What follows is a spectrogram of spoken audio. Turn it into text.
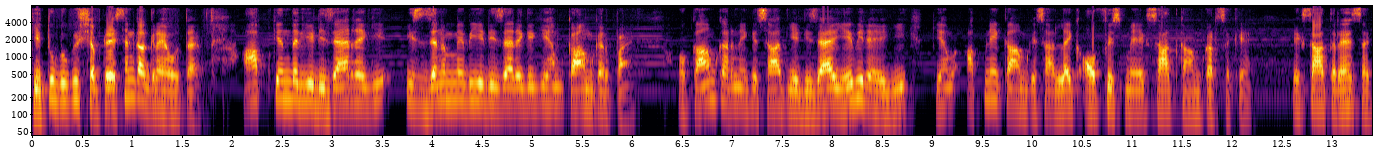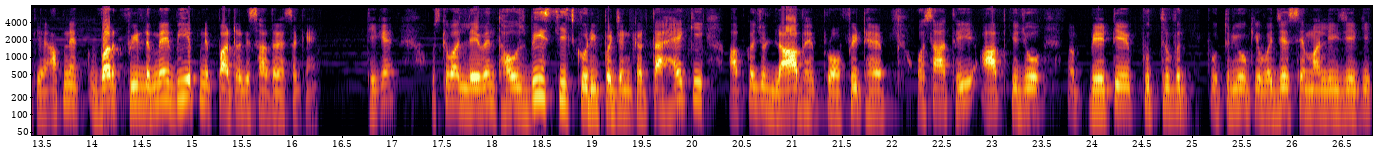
केतु क्योंकि सेपरेशन का ग्रह होता है, आपके अंदर ये डिज़ायर रहेगी, इस जन्म में भी ये डिज़ायर रहेगी कि हम काम कर पाएँ। और काम करने के साथ ये डिज़ायर ये भी रहेगी कि हम अपने काम के साथ लाइक ऑफ़िस में एक साथ काम कर सकें, एक साथ रह सकें, अपने वर्क फ़ील्ड में भी अपने पार्टनर के साथ रह सकें। ठीक है? उसके बाद इलेवेंथ हाउस भी इस चीज़ को रिप्रेजेंट करता है कि आपका जो लाभ है, प्रॉफिट है, और साथ ही आपके जो बेटे, पुत्र, पुत्रियों की वजह से मान लीजिए कि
